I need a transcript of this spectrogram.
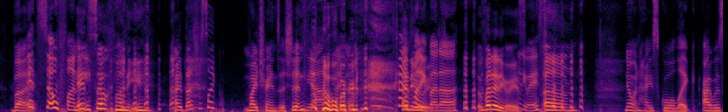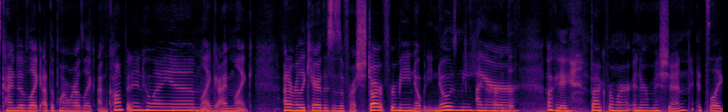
But it's so funny. it's so funny. I, that's just like my transition. yeah, word. It's kind of funny, but uh, but anyways, anyways. um no in high school like i was kind of like at the point where i was like i'm confident in who i am like Mhm. i'm like i don't really care this is a fresh start for me nobody knows me I here okay back from our intermission it's like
